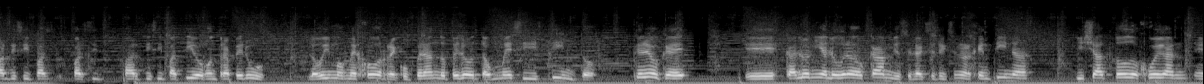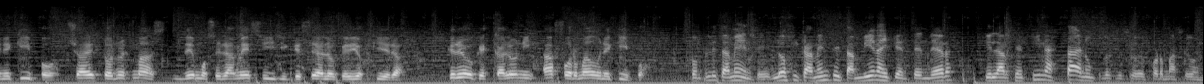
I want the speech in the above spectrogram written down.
participativo contra Perú. Lo vimos mejor, recuperando pelota, un Messi distinto, creo que eh, Scaloni ha logrado cambios en la selección argentina y ya todos juegan en equipo. Ya esto no es más, démosela a Messi y que sea lo que Dios quiera. Creo que Scaloni ha formado un equipo. Completamente. Lógicamente también hay que entender que la Argentina está en un proceso de formación.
